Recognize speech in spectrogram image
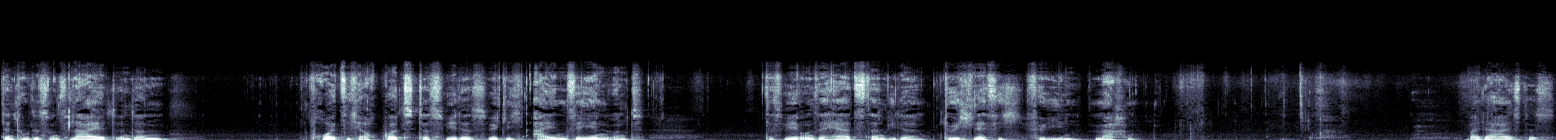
dann tut es uns leid und dann freut sich auch Gott, dass wir das wirklich einsehen und dass wir unser Herz dann wieder durchlässig für ihn machen. Weiter heißt es,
